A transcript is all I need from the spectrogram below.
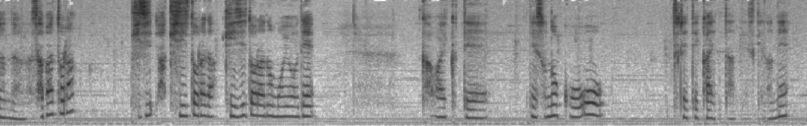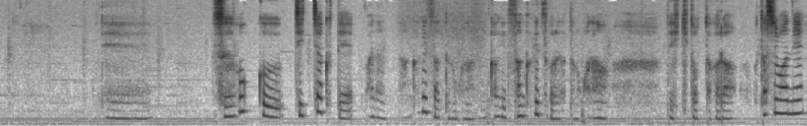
なんだろうなサバトラ？キジあキジトラだ。キジトラの模様で可愛くてでその子を連れて帰ったんですけどねですごくちっちゃくてまだ何ヶ月だったのかな？2ヶ月3ヶ月ぐらいだったのかな？で引き取ったから私はね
